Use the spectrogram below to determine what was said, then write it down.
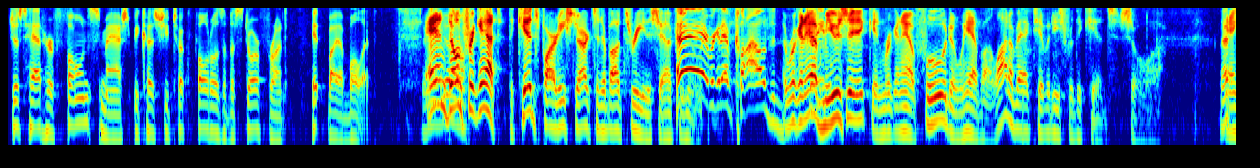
just had her phone smashed because she took photos of a storefront hit by a bullet. And don't forget, the kids' party starts at about 3 this afternoon. Hey, we're gonna have clouds and And we're going to have music and we're going to have food and we have a lot of activities for the kids. So uh, That's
